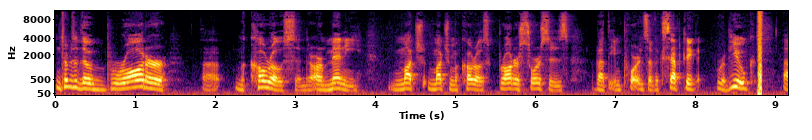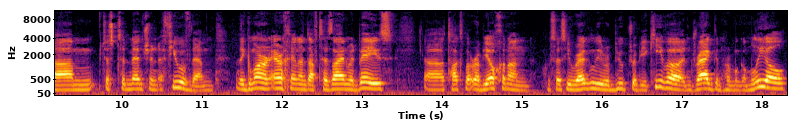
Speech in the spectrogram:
In terms of the broader uh, makoros, and there are many, much, much Makoros, broader sources about the importance of accepting rebuke. Um, just to mention a few of them, the Gemara in Erchin and Daf Tezayin Med Beis uh, talks about Rabbi Yochanan, who says he regularly rebuked Rabbi Akiva and dragged him from Gamliel,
